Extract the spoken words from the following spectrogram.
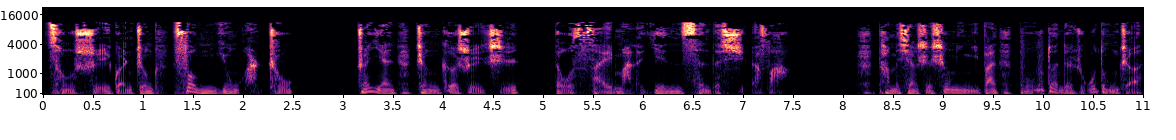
从水管中蜂拥而出，转眼整个水池都塞满了阴森的血发。它们像是生命一般，不断的蠕动着，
